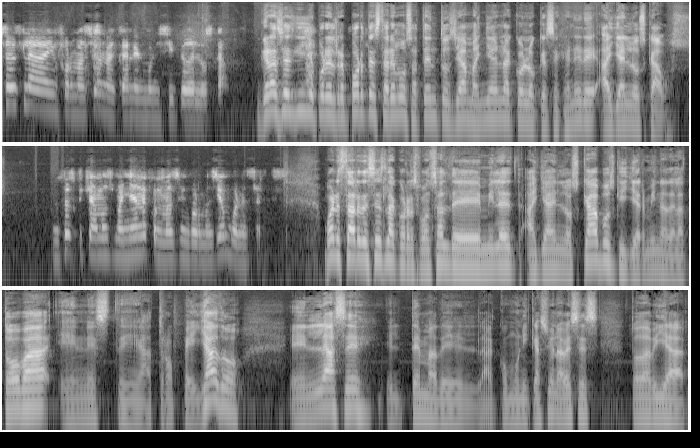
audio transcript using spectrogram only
Pues es la información acá en el municipio de Los Cabos. Gracias Guille por el reporte, estaremos atentos ya mañana con lo que se genere allá en Los Cabos. Nos escuchamos mañana con más información. Buenas tardes. Buenas tardes, es la corresponsal de Milet allá en Los Cabos, Guillermina de la Toba, en este atropellado enlace, el tema de la comunicación. A veces todavía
